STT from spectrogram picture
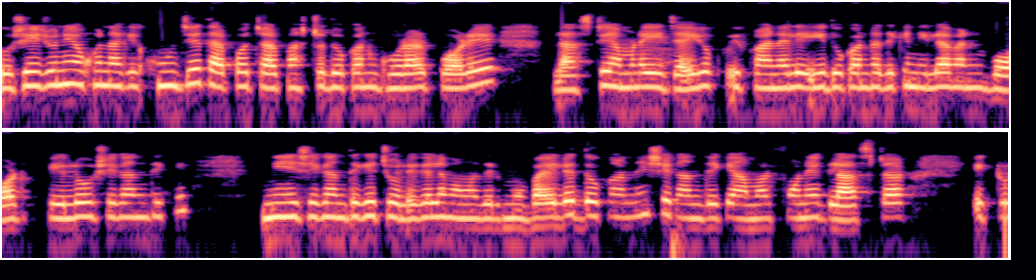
তো সেই জন্যই ওখানে আগে খুঁজে তারপর চার পাঁচটা দোকান ঘোরার পরে লাস্টে আমরা এই যাই হোক ফাইনালি এই দোকানটা থেকে নিলাম অ্যান্ড বর পেল সেখান থেকে। নিয়ে সেখান থেকে চলে গেলাম আমাদের মোবাইলের দোকানে। সেখান থেকে আমার ফোনে গ্লাসটা একটু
